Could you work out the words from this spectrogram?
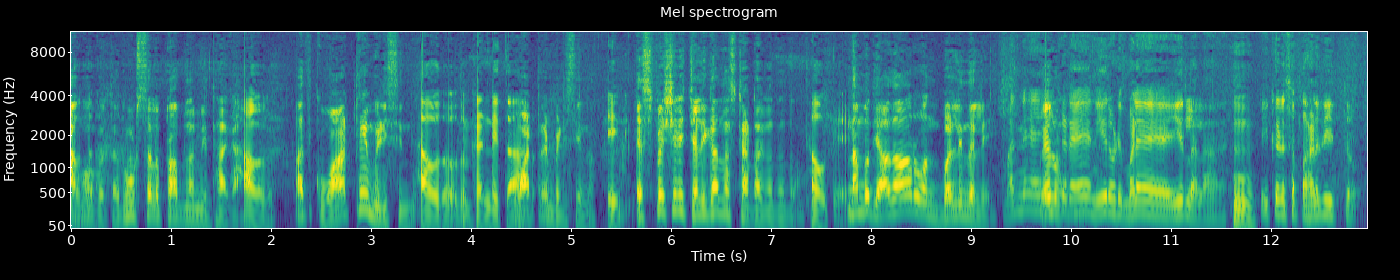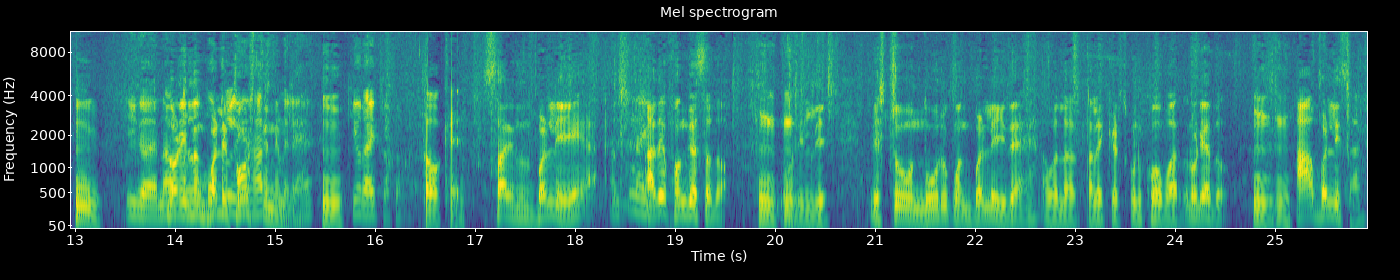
ಆಗುವಂತ ರೂಟ್ಸ್ ಎಲ್ಲ ಪ್ರಾಬ್ಲಮ್ ಇದ್ದಾಗ. ಹೌದು. ಅದಕ್ಕೆ ವಾಟ್ರೇ ಮೆಡಿಸಿನ್ ಹೌದೌದು ಖಂಡಿತ. ವಾಟ್ರೇ ಮೆಡಿಸಿನ್ ಎಸ್ಪೆಷಲಿ ಚಳಿಗಾಲ ಸ್ಟಾರ್ಟ್ ಆಗೋದು ಅದು. ಓಕೆ ನಮ್ಮದು ಯಾವ್ದಾದ್ರು ಒಂದು ಬಳ್ಳಿನಲ್ಲಿ. ಮೊನ್ನೆ ಈ ಕಡೆ ನೀರು ಹೊಡಿ ಮಳೆ ಇರ್ಲಲ್ಲ ಈ ಕಡೆ ಸ್ವಲ್ಪ ಹಳದಿ ಇತ್ತು. ಈಗ ನೋಡಿ, ಇಲ್ಲೊಂದು ಬಳ್ಳಿ ತೋರಿಸ್ತೀನಿ ನಿಮಗೆ. ಕ್ಯೂರ್ ಆಯ್ತು ಸರ್ ಓಕೆ ಸರ್ ಇಲ್ಲೊಂದು ಬಳ್ಳಿ ಅದೇ ಫಂಗಸ್ ಅದು. ನೋಡಿ ಇಲ್ಲಿ ಎಷ್ಟು ಒಂದು ನೂರಕ್ಕೆ ಒಂದು ಬಳ್ಳಿ ಇದೆ. ಅವೆಲ್ಲ ತಲೆ ಕೆಡ್ಸ್ಕೊಂಡು ಹೋಗ್ಬಾರ್ದು. ನೋಡಿ ಅದು. ಆ ಬಳ್ಳಿ ಸರ್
